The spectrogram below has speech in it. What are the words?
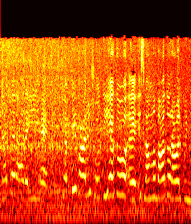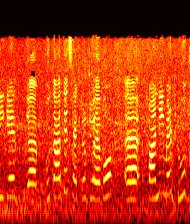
नज़र आ रही है। जब भी बारिश होती है तो इस्लामाबाद और रावलपिंडी के मुताद सेक्टर जो है वो पानी में डूब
